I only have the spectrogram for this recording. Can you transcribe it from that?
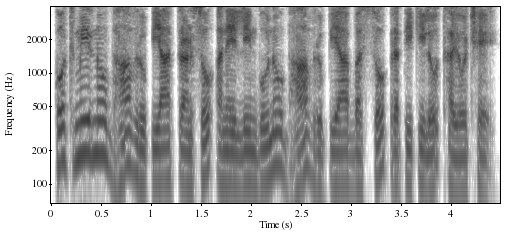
કોથમીરનો ભાવ રૂપિયા ત્રણસો અને લીંબુનો ભાવ રૂપિયા બસો પ્રતિ કિલો થયો છે.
